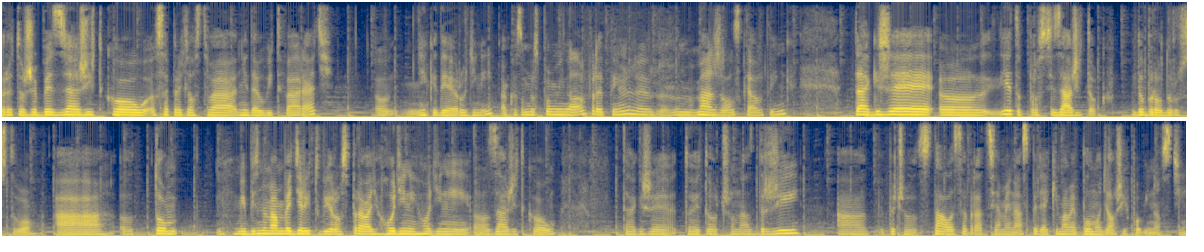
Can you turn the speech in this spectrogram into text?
pretože bez zážitkov sa priateľstva nedajú vytvárať. Niekedy aj rodiny, ako som už spomínala predtým, že manžel scouting. Takže je to proste zážitok, dobrodružstvo a to, my by sme vám vedeli tu vyrozprávať hodiny, hodiny zážitkov. Takže to je to, čo nás drží a prečo stále sa vraciame naspäť, aký máme plno ďalších povinností.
